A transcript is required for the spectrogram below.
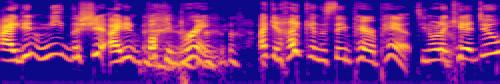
I didn't need the shit I didn't fucking bring. I can hike in the same pair of pants. You know what I can't do?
